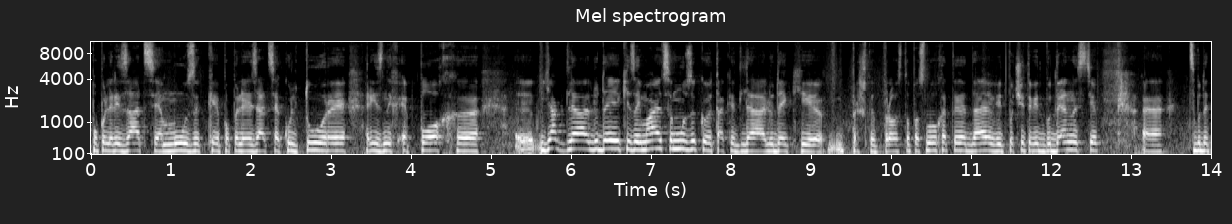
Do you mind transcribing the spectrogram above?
популяризація музики, популяризація культури різних епох, е, е, як для людей, які займаються музикою, так і для людей, які прийшли просто послухати, да, відпочити від буденності. Е, Це буде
